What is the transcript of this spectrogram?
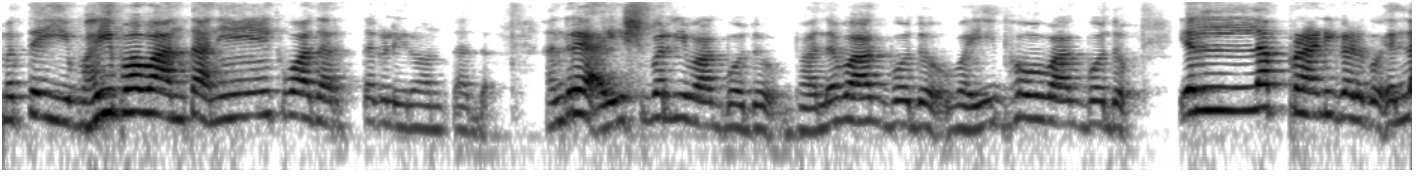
ಮತ್ತೆ ಈ ವೈಭವ ಅಂತ ಅನೇಕವಾದ ಅರ್ಥಗಳಿರುವಂಥದ್ದು ಅಂದ್ರೆ ಐಶ್ವರ್ಯವಾಗ್ಬೋದು, ಬಲವಾಗ್ಬೋದು, ವೈಭವವಾಗ್ಬೋದು, ಎಲ್ಲ ಪ್ರಾಣಿಗಳಿಗೂ, ಎಲ್ಲ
